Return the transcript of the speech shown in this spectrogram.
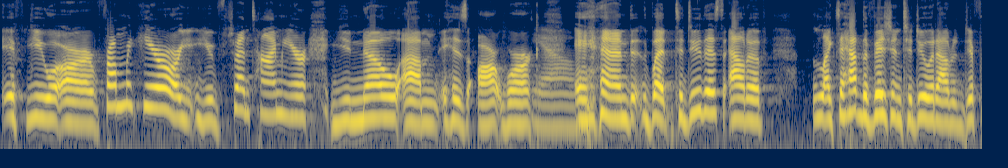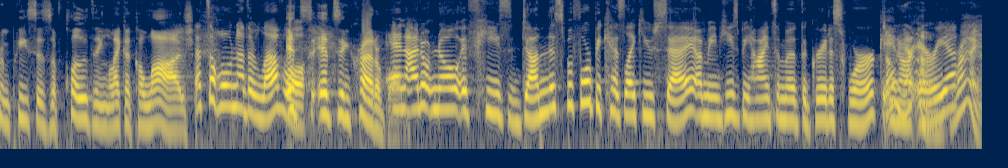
if you are from here or you've spent time here, you know um, his artwork. Yeah. And but to do this out of like to have the vision to do it out of different pieces of clothing like a collage. That's a whole nother level. It's, it's incredible. And I don't know if he's done this before because like you say, I mean, he's behind some of the greatest work oh, in yeah, our area. Right.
